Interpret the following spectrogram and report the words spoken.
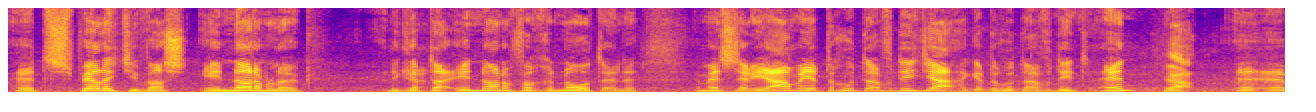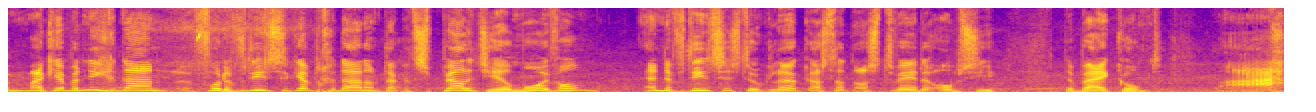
het spelletje was enorm leuk. En ik Ja. heb daar enorm van genoten. En, eh, en mensen zeggen, ja, maar je hebt er goed aan verdiend. Ja, ik heb er goed aan verdiend. En Ja, eh, eh, maar ik heb het niet gedaan voor de verdiensten. Ik heb het gedaan omdat ik het spelletje heel mooi vond. En de verdiensten is natuurlijk leuk als dat als tweede optie erbij komt. Maar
